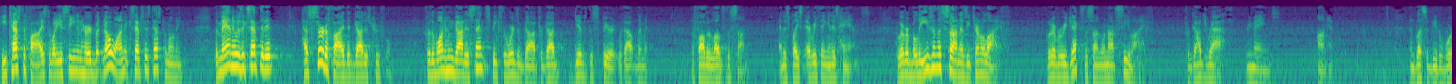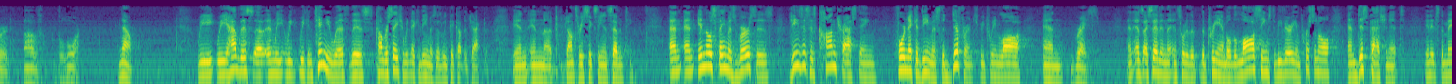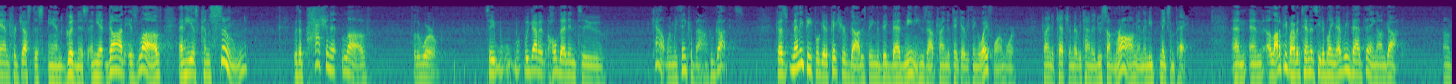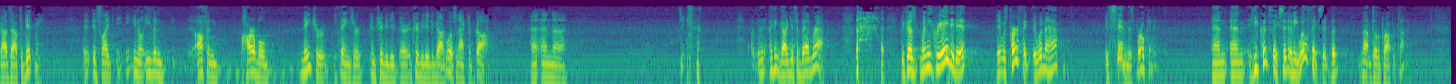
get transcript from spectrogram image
He testifies to what he has seen and heard, but no one accepts his testimony. The man who has accepted it has certified that God is truthful. For the one whom God has sent speaks the words of God, for God gives the Spirit without limit. The Father loves the Son and has placed everything in his hands. Whoever believes in the Son has eternal life. Whoever rejects the Son will not see life, for God's wrath remains on him. And blessed be the word of the Lord. Now, we, we have this, uh, and we, we, we continue with this conversation with Nicodemus as we pick up the chapter in, in uh, John 3 16 and 17. And, and in those famous verses, Jesus is contrasting for Nicodemus the difference between law and grace. And as I said in, the, in sort of the, the preamble, the law seems to be very impersonal and dispassionate in its demand for justice and goodness. And yet God is love, and he is consumed with a passionate love for the world. See, we've got to hold that into account when we think about who God is. Because many people get a picture of God as being the big bad meanie who's out trying to take everything away from them or trying to catch them every time they do something wrong and then he makes them pay. And, and a lot of people have a tendency to blame every bad thing on God. Oh, God's out to get me. It's like, you know, even often horrible nature things are contributed are attributed to God. Well, it's an act of God, and, uh, I think God gets a bad rap because when He created it, it was perfect. It wouldn't have happened. It's sin that's broken it, and and He could fix it, and He will fix it, but not until the proper time,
